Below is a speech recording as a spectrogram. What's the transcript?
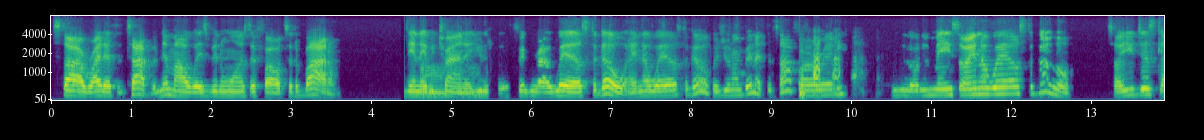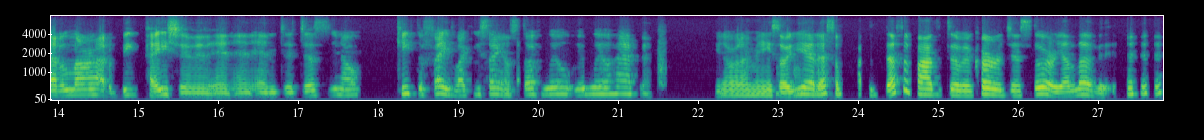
start right at the top, but them always be the ones that fall to the bottom. Then they be mm-hmm. trying to, you know, figure out where else to go. Ain't nowhere else to go because you don't been at the top already. you know what I mean? So ain't nowhere else to go. So you just got to learn how to be patient and, and, and, and to just, you know, keep the faith. Like you saying, stuff will, it will happen. You know what I mean? So yeah, that's a that's a positive, encouraging story. I love it.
